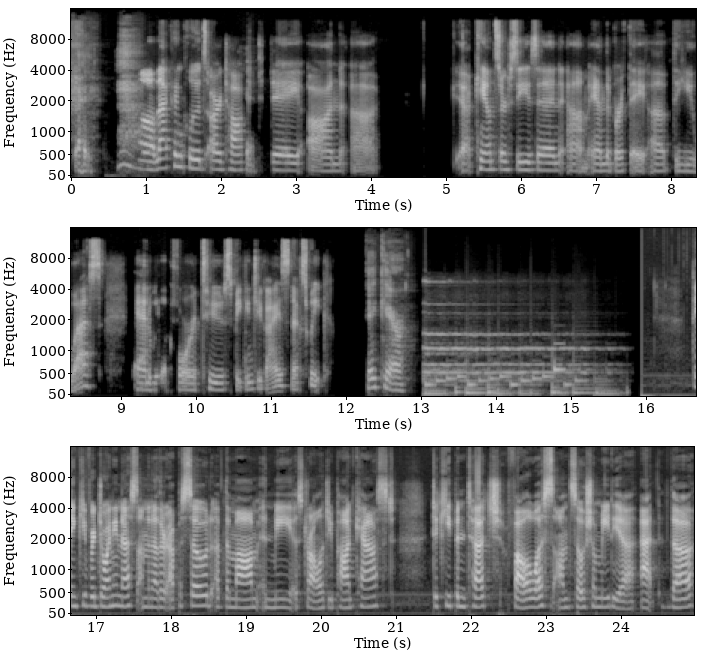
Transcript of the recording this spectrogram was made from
okay. well that concludes our talk Okay. today on uh uh, cancer season um, and the birthday of the us Yeah. and we look forward to speaking to you guys next week Take care. Thank you for joining us on another episode of the Mom and Me Astrology Podcast. To keep in touch, follow us on social media at the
